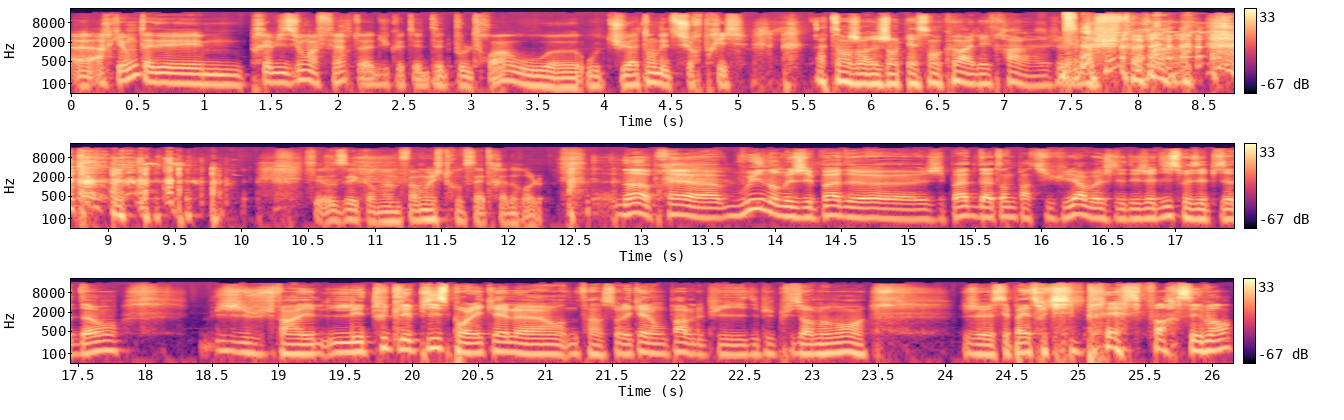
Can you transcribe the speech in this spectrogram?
Euh, Archéon, t'as des hum, prévisions à faire toi du côté de Deadpool 3 ou euh, ou tu attends d'être surpris? Attends, j'en- j'encaisse encore Electra là. Je. C'est osé quand même. Enfin, moi, je trouve ça très drôle. Non, après, euh, oui, non, mais j'ai pas de, j'ai pas d'attente particulière. Moi, je l'ai déjà dit sur les épisodes d'avant. Enfin, les toutes les pistes pour lesquelles, euh, enfin, sur lesquelles on parle depuis depuis plusieurs moments, je c'est pas des trucs qui me plaisent forcément.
